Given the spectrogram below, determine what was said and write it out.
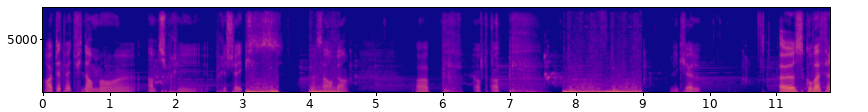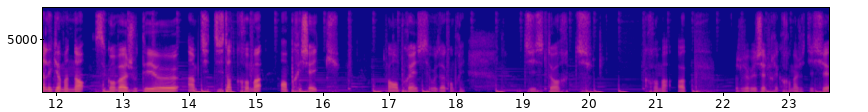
On va peut-être mettre finalement euh, un petit prix, prix shake. Ça rend bien. Hop, hop, hop. Nickel. Euh, ce qu'on va faire les gars maintenant, c'est qu'on va ajouter euh, un petit distort chroma en pre-shake. Enfin en pre, si vous avez compris. Distort chroma, hop. J'ai le pré chroma juste ici.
